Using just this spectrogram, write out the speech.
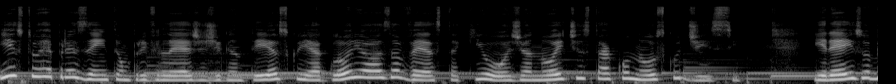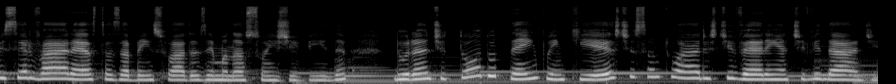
Isto representa um privilégio gigantesco e a gloriosa Vesta que hoje à noite está conosco disse. Ireis observar estas abençoadas emanações de vida durante todo o tempo em que este santuário estiver em atividade.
